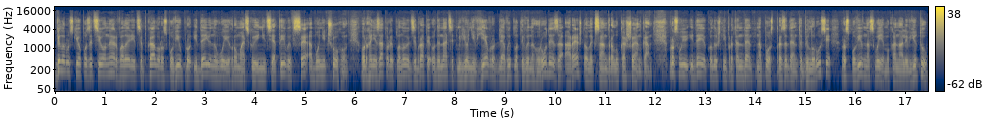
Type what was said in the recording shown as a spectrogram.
Білоруський опозиціонер Валерій Цепкало розповів про ідею нової громадської ініціативи Все або нічого. Організатори планують зібрати 11 мільйонів євро для виплати винагороди за арешт Олександра Лукашенка. Про свою ідею колишній претендент на пост президента Білорусі розповів на своєму каналі в Ютуб.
